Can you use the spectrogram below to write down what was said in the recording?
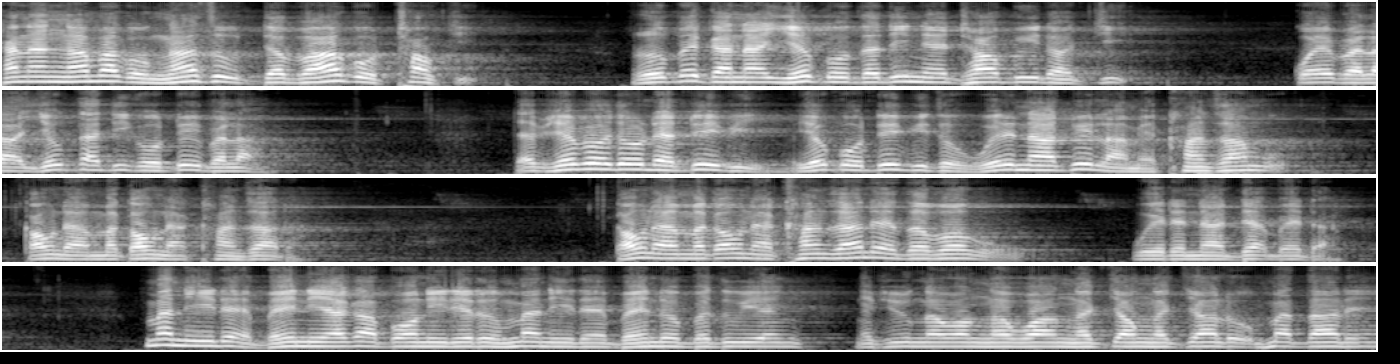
ခန္ဓာ၅ပါးကို၅စုတပါးကိုထောက်ကြည့်ရူပခန္ဓာယုတ်ကိုတတိနဲ့ထောက်ပြီးတော့ကြည့်ကွဲဗလားယုတ်တတိကိုတွေ့ဗလား တပြည့်ဘုဒ္ဓနဲ့တွေ့ပြီယုတ်ကိုတွေ့ပြီဆိုဝေဒနာတွေ့လာမယ်ခံစားမှုကောင်းတာမကောင်းတာခံစားတာကောင်းတာမကောင်းတာခံစားတဲ့သဘောကိုဝေဒနာတတ်ပဲတာမှတ်နေတဲ့ဘယ်နေရာကပေါ်နေတယ်လို့မှတ်နေတဲ့ဘယ်တို့ဘသူရဲ့ငဖြူငဝငဝငကြောင်ငကြားလို့မှတ်သားတယ်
